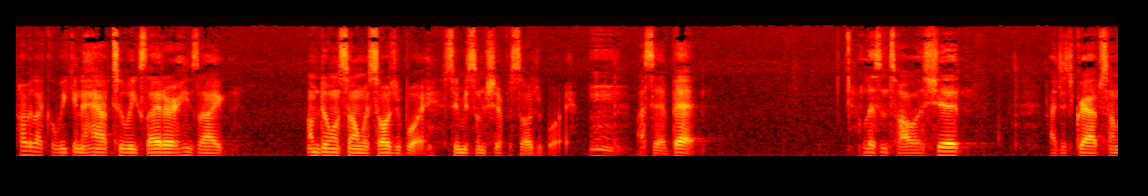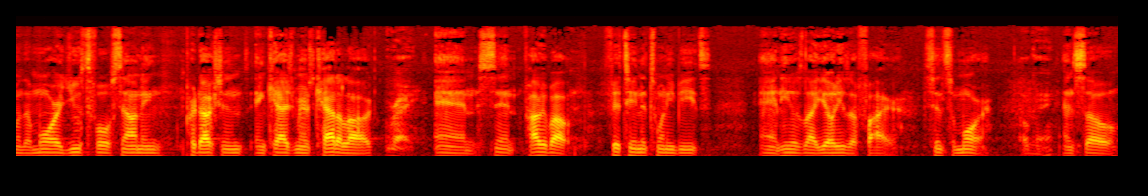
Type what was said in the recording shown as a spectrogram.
probably like a week and a half, two weeks later. He's like, "I'm doing something with Soldier Boy. Send me some shit for Soldier Boy." Mm. I said, "Bet." Listen to all this shit. I just grabbed some of the more youthful sounding productions in Cashmere's catalog Right. and sent probably about 15 to 20 beats. And he was like, yo, these are fire. Send some more. Okay. And so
